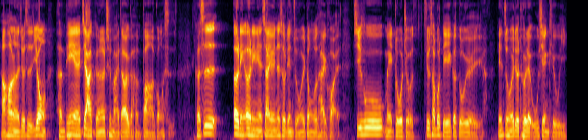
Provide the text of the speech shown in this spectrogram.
然后呢，就是用很便宜的价格呢去买到一个很棒的公司。可是二零二零年三月那时候联准会动作太快，几乎没多久就差不多跌一个多月而已，联准会就推了无限 QE，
